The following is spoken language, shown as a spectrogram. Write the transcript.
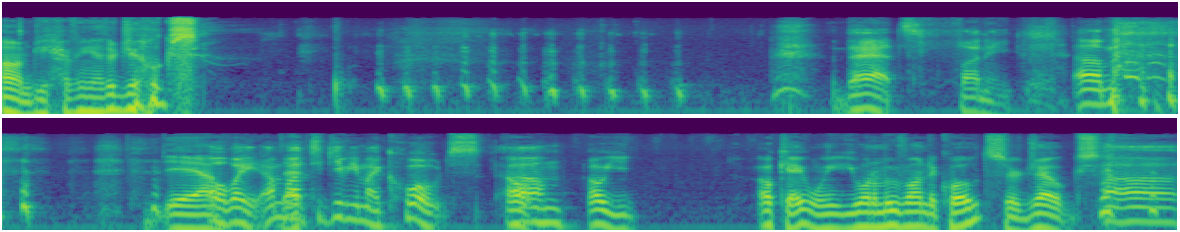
Um, do you have any other jokes? That's funny. Um, yeah. Oh wait, I'm that, about to give you my quotes. Oh, um, oh you. Okay, well, you want to move on to quotes or jokes? uh,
